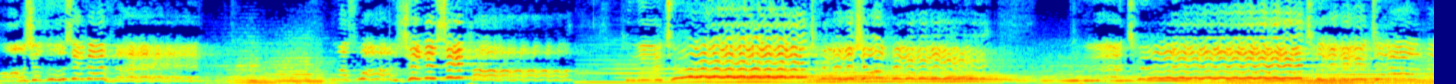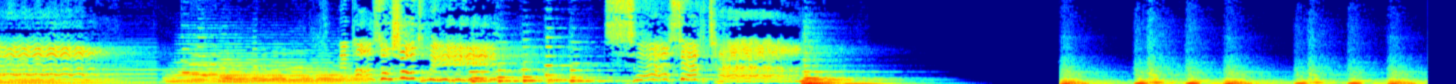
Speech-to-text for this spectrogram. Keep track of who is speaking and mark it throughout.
Speaker 1: Oh, je vous aimerai. Ma foi, je ne sais pas. Peut-être jamais. Peut-être demain. Mais pas aujourd'hui. C'est certain.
